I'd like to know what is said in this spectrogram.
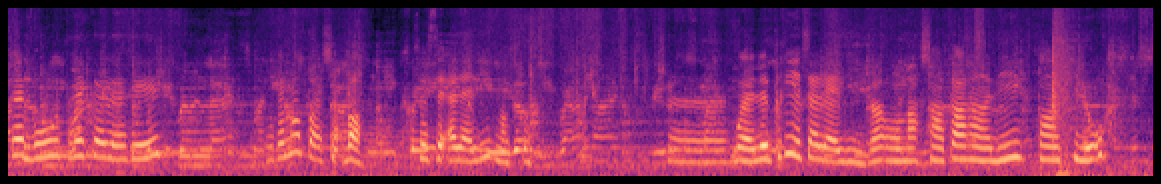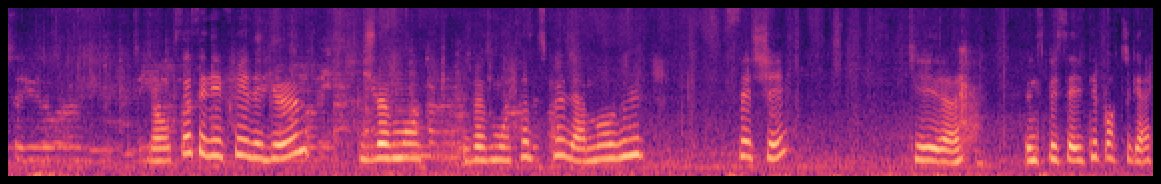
Très beau, très coloré. Vraiment pas cher. Bon, ça c'est à la livre, en tout. Euh, ouais, le prix est à la livre. Hein. On marche encore en livre, pas en kilo. Donc ça, c'est les fruits et légumes. Puis je vais vous montrer, je vais vous montrer un petit peu la morue séchée, qui est euh, une spécialité portugaise.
